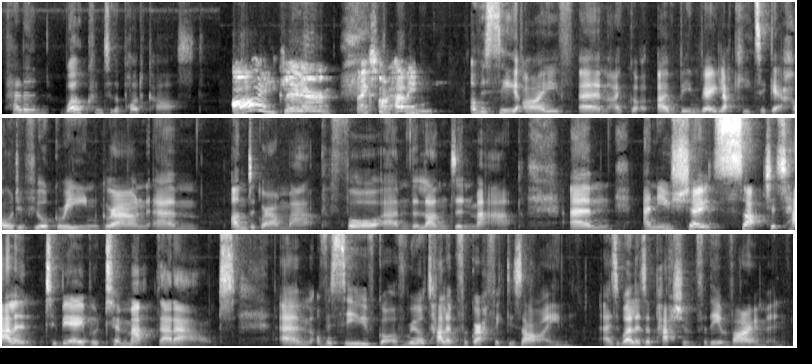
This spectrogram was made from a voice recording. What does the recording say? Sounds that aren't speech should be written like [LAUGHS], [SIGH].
Helen, welcome to the podcast. Hi, Claire. Thanks for having me. Obviously, I've um, I've got I've been very lucky to get hold of your green ground um, underground map for um, the London map. Um, and you showed such a talent to be able to map that out. Um, obviously, you've got a real talent for graphic design as well as a passion for the environment.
